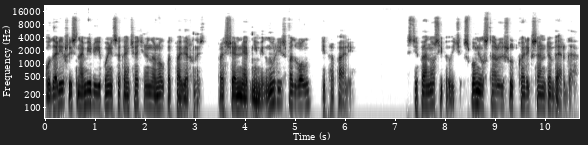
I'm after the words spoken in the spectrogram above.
Ударившись на милю, японец окончательно нырнул под поверхность. Прощальные огни мигнули из-под волн и пропали. Степан Осипович вспомнил старую шутку Александра Берга.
